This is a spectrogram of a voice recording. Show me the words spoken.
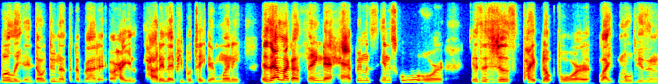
bullied and don't do nothing about it, or how you how they let people take their money. Is that like a thing that happens in school, or is this just piped up for like movies and,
